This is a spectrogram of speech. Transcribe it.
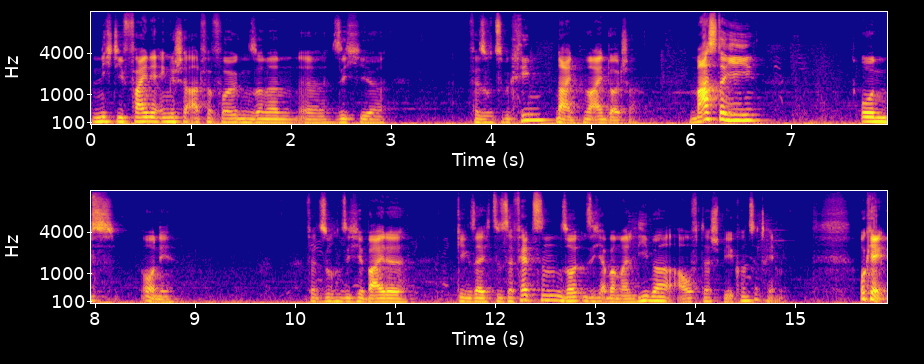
nicht die feine englische Art verfolgen, sondern äh, sich hier versuchen zu bekriegen. Nein, nur ein Deutscher. Master Yi und... Oh nee. Versuchen sich hier beide gegenseitig zu zerfetzen, sollten sich aber mal lieber auf das Spiel konzentrieren. Okay.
